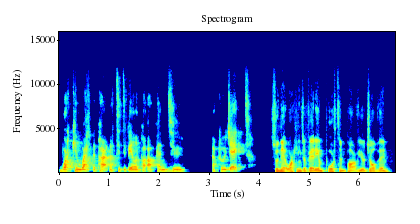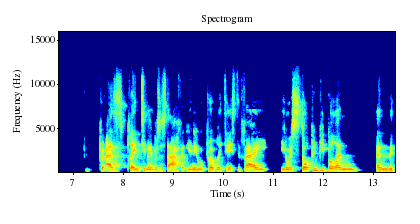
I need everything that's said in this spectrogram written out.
working with the partner to develop it up into a project. So networking is a very important part of your job then? As plenty members of staff at uni will probably testify, you know, it's stopping people in, in the,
